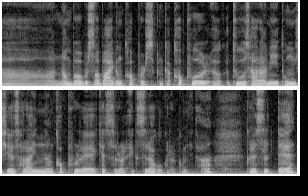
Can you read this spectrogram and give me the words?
어, number of surviving couples 그러니까 커플 어, 두 사람이 동시에 살아있는 커플의 개수를 X라고 그럴 겁니다. 그랬을 때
